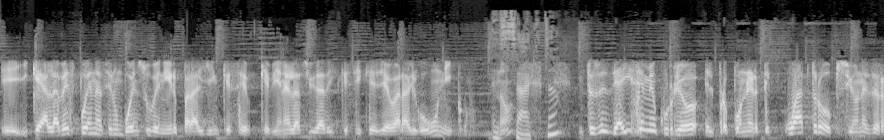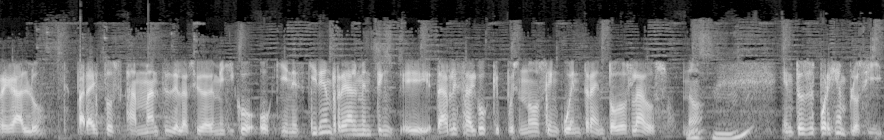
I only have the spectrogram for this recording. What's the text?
Eh, y que a la vez pueden hacer un buen souvenir para alguien que, se, que viene a la ciudad y que sí quiere llevar algo único, ¿no? Exacto. Entonces de ahí se me ocurrió el proponerte cuatro opciones de regalo para estos amantes de la Ciudad de México o quienes quieren realmente eh, darles algo que pues no se encuentra en todos lados, ¿no? Entonces, por ejemplo, si,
